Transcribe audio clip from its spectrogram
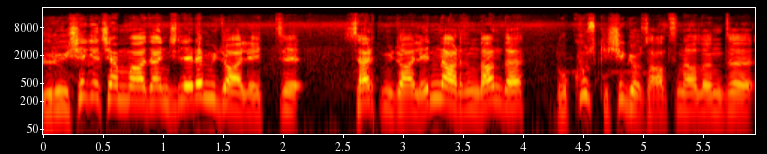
yürüyüşe geçen madencilere müdahale etti. Sert müdahalenin ardından da 9 kişi gözaltına alındı.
